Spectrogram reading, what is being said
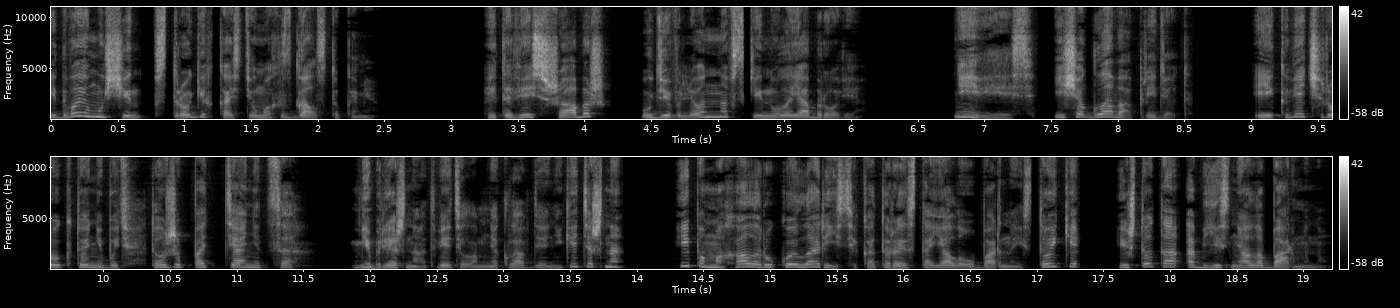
и двое мужчин в строгих костюмах с галстуками. «Это весь шабаш?» — удивленно вскинула я брови. «Не весь, еще глава придет. И к вечеру кто-нибудь тоже подтянется», — небрежно ответила мне Клавдия Никитишна и помахала рукой Ларисе, которая стояла у барной стойки и что-то объясняла бармену.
